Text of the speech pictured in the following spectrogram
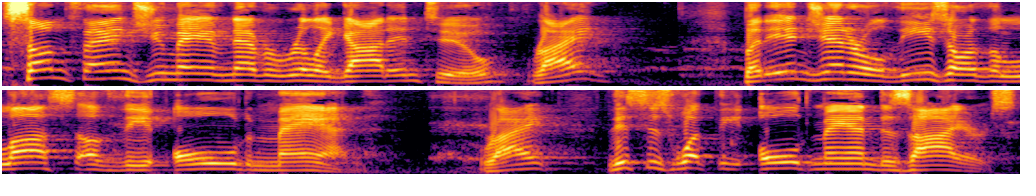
Some things you may have never really got into, right? But in general, these are the lusts of the old man, right? This is what the old man desires.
